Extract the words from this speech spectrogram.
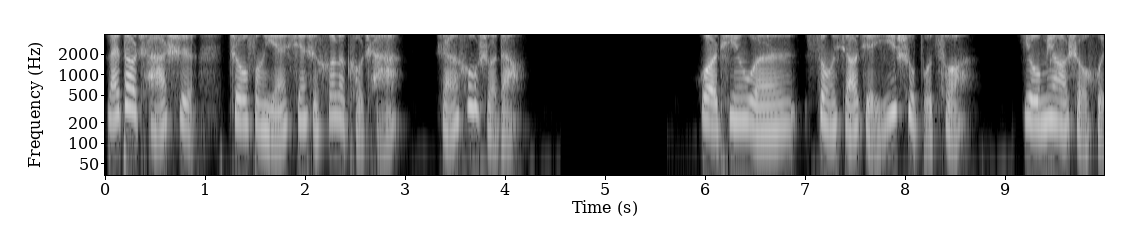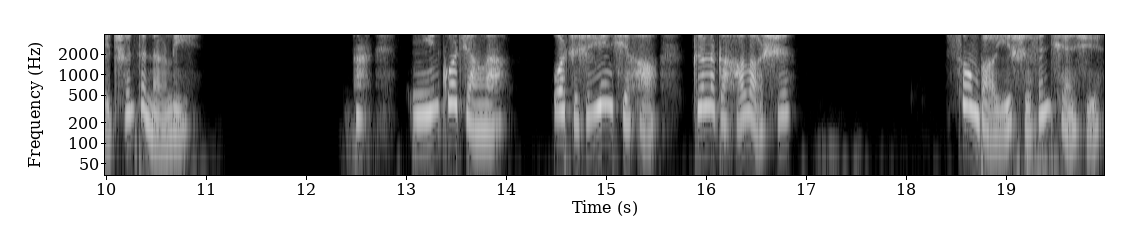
来到茶室，周凤言先是喝了口茶，然后说道：“我听闻宋小姐医术不错，有妙手回春的能力。”啊，您过奖了，我只是运气好。跟了个好老师，宋宝仪十分谦虚。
